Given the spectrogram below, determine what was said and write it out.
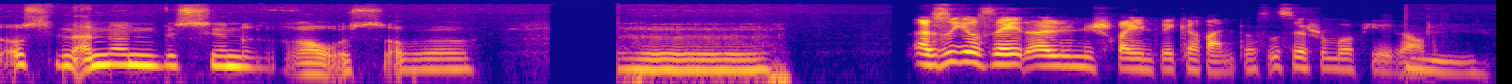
aus den anderen ein bisschen raus, aber äh, Also ihr seid alle nicht rein weggerannt, das ist ja schon mal viel wert. nee.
